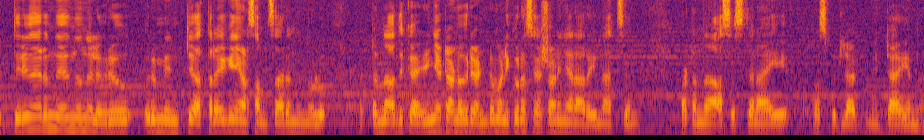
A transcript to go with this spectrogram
ഒത്തിരി നേരം നിന്നില്ല. ഒരു ഒരു മിനിറ്റ് അത്രയൊക്കെ ഞാൻ സംസാരം നിന്നുള്ളൂ. പെട്ടെന്ന് അത് കഴിഞ്ഞിട്ടാണ് ഒരു രണ്ട് മണിക്കൂറിന് ശേഷമാണ് ഞാൻ അറിയുന്നത് അച്ഛൻ പെട്ടെന്ന് അസ്വസ്ഥനായി ഹോസ്പിറ്റലിൽ അഡ്മിറ്റായി എന്ന്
